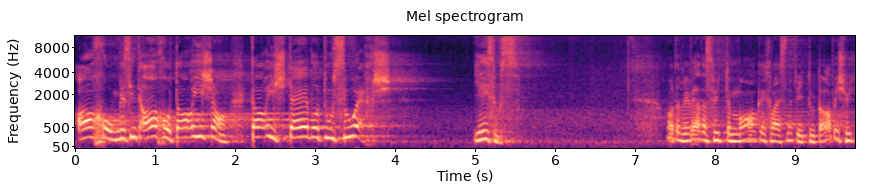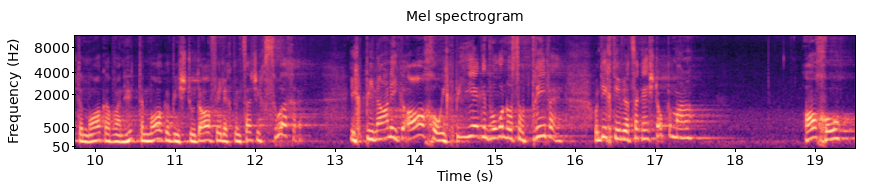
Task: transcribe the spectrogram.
Ankommen, wir sind angekommen, da ist er. Da ist der, wo du suchst. Jesus. Oder wie wäre das heute Morgen? Ich weiß nicht, wie du da bist heute Morgen, aber wenn heute Morgen bist du da vielleicht und sagst, ich suche. Ich bin noch nicht angekommen, ich bin irgendwo noch so getrieben. Und ich dir würde sagen, hey, stopp mal. Ankommen.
